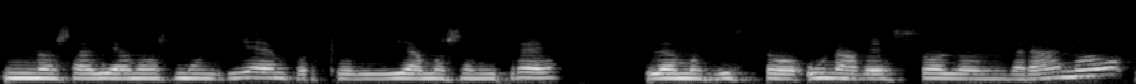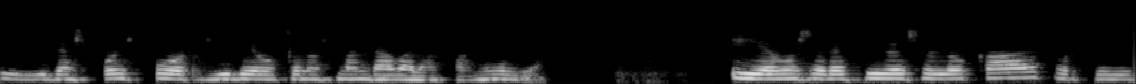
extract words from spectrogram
no sabíamos muy bien porque vivíamos en Ypres, lo hemos visto una vez solo en verano y después por vídeo que nos mandaba la familia. Y hemos elegido ese local porque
